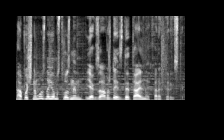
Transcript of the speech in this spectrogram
а почнемо знайомство з ним, як завжди, з детальних характеристик.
